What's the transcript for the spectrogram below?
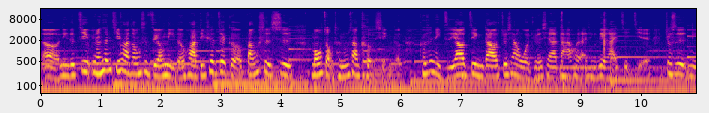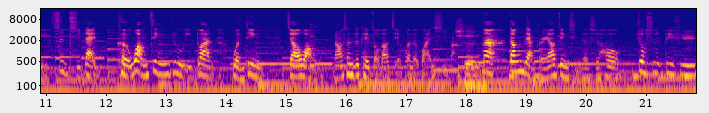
呃你的计人生计划中是只有你的话，的确这个方式是某种程度上可行的。可是你只要进到，就像我觉得现在大家会来听恋爱季节，就是你是期待、渴望进入一段稳定交往，然后甚至可以走到结婚的关系嘛？是。那当两个人要进行的时候，就是必须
